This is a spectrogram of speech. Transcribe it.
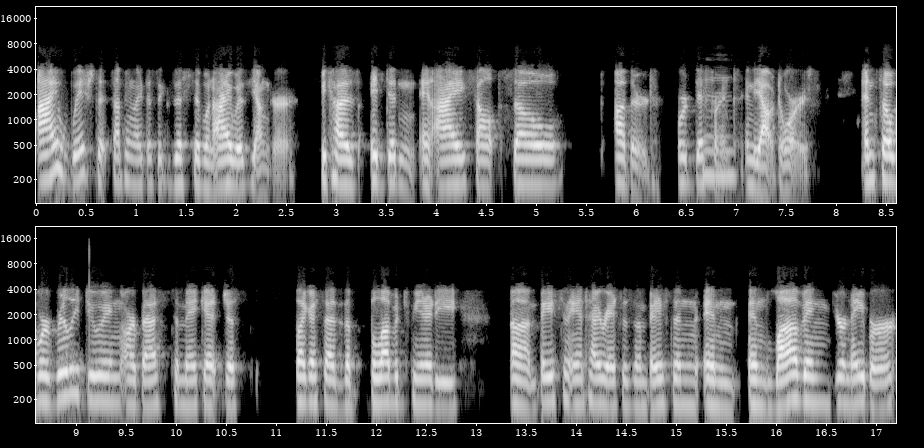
I wish that something like this existed when I was younger because it didn't. And I felt so othered or different mm-hmm. in the outdoors. And so we're really doing our best to make it just, like I said, the beloved community um, based in anti-racism, based in, in in loving your neighbor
